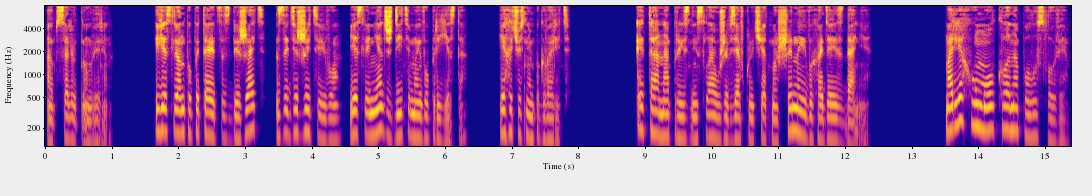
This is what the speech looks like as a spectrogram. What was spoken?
«Абсолютно уверен. Если он попытается сбежать, задержите его. Если нет, ждите моего приезда. Я хочу с ним поговорить». Это она произнесла, уже взяв ключи от машины и выходя из здания. Марьяха умолкла на полусловие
